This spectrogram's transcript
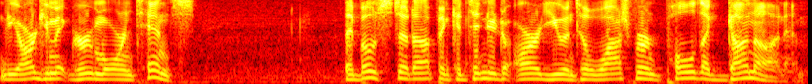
the argument grew more intense. They both stood up and continued to argue until Washburn pulled a gun on him.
